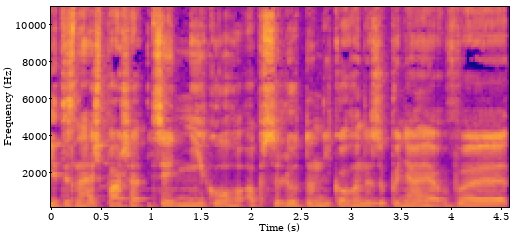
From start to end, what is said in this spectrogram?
І ти знаєш, Паша, це нікого абсолютно нікого не зупиняє. В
